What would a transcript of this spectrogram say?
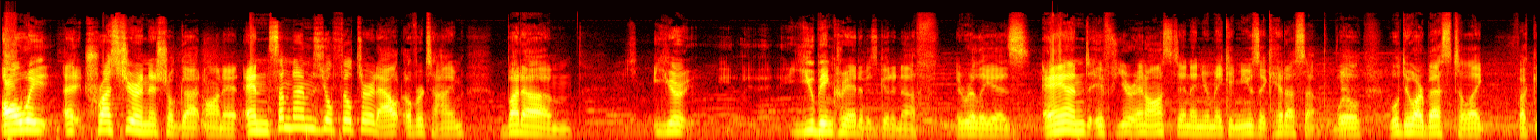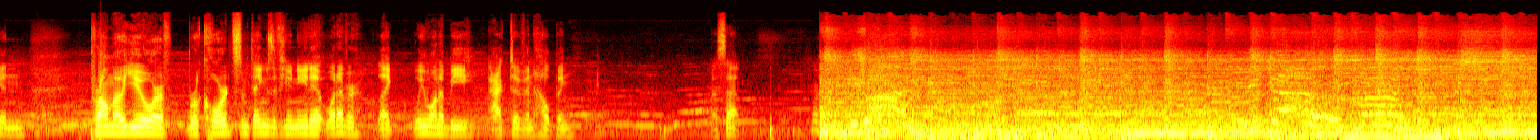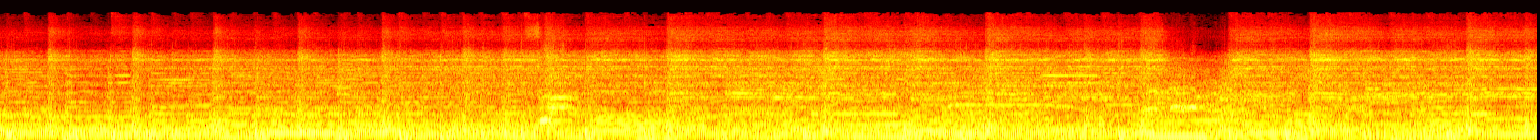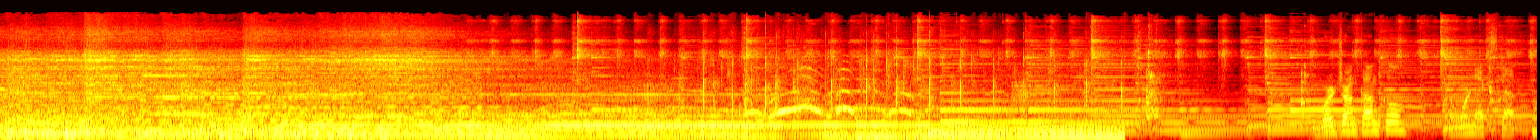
always uh, trust your initial gut on it and sometimes you'll filter it out over time but um you're you being creative is good enough it really is and if you're in austin and you're making music hit us up we'll we'll do our best to like fucking promo you or record some things if you need it whatever. Like we want to be active and helping. That's that drunk uncle. And we're next up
